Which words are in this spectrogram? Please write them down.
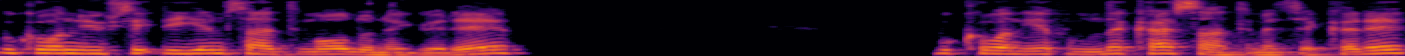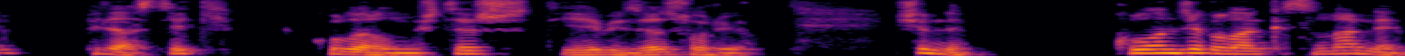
Bu kovanın yüksekliği 20 santim olduğuna göre bu kovanın yapımında kaç santimetre kare plastik kullanılmıştır diye bize soruyor. Şimdi kullanacak olan kısımlar ne?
